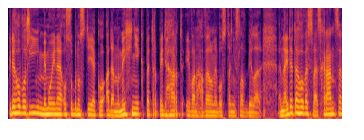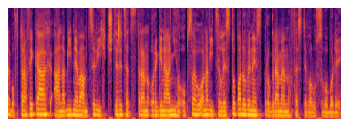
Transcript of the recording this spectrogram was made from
kde hovoří mimo jiné osobnosti jako Adam Michnik, Petr Pithart, Ivan Havel nebo Stanislav Biller. Najdete ho ve své schránce nebo v trafikách a nabídne vám celých 40 stran originálního obsahu a navíc listopadoviny s programem Festivalu Svobody.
